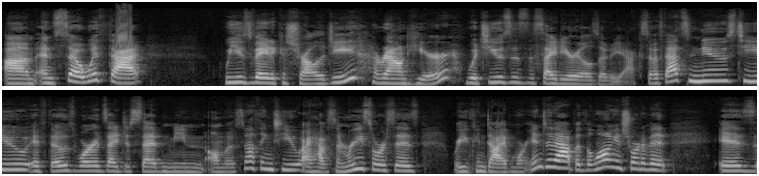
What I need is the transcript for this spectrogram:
Um, and so, with that, we use Vedic astrology around here, which uses the sidereal zodiac. So, if that's news to you, if those words I just said mean almost nothing to you, I have some resources where you can dive more into that. But the long and short of it is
